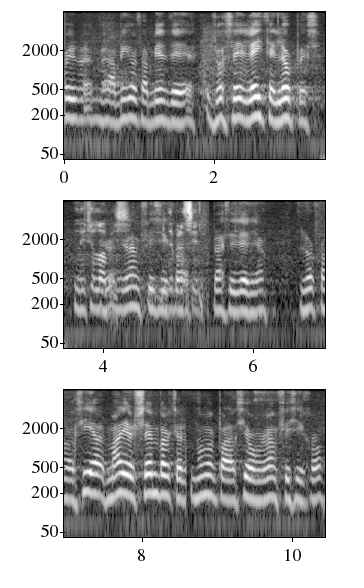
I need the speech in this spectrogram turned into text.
Fui amigo también de José Leite López, Leite López, gran físico de Brasil. brasileño. Lo conocía Mario Schoenberg, que no me pareció un gran físico,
